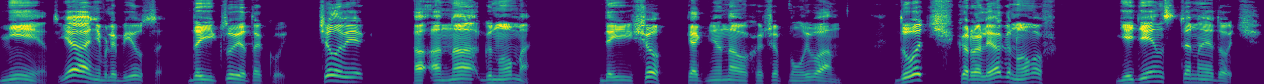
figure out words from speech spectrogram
Нет, я не влюбился. Да и кто я такой? Человек. А она гнома. Да и еще, как мне на ухо шепнул Иван, дочь короля гномов. Единственная дочь.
